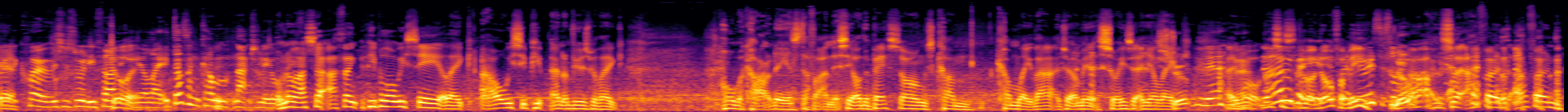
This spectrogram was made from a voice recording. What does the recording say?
read a quote which is really funny. Totally. You're like, it doesn't come naturally. Oh, no, that's it. I think people always say like I always see people interviews with like Paul McCartney and stuff like that, and they say, "Oh, the best songs come come like that." Do you know what I mean? It's so easy, and you're like, true. Yeah. like, well, No, this is but not, for me. Lewis is like- No. I, like, I found, I found,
